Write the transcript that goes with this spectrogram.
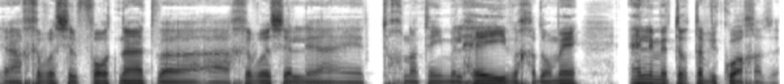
החבר'ה של פורטנאט והחבר'ה של אה, תוכנת האימייל היי וכדומה, אין להם יותר את הוויכוח הזה.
